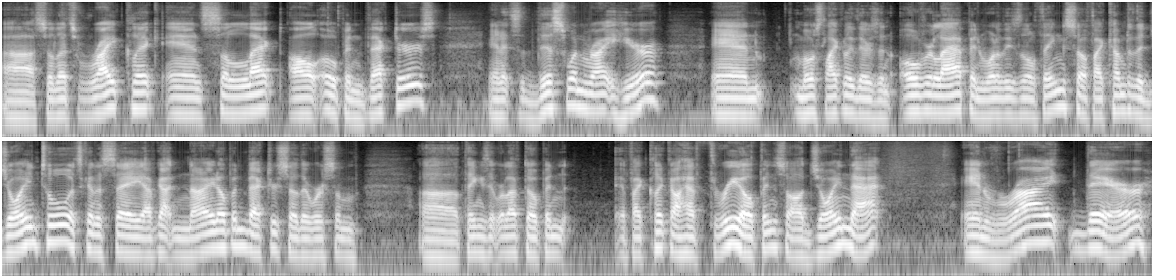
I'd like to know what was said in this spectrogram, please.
Uh, so let's right click and select all open vectors and it's this one right here. And most likely there's an overlap in one of these little things. So if I come to the join tool it's going to say I've got nine open vectors so there were some uh, things that were left open. If I click I'll have three open so I'll join that and right there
